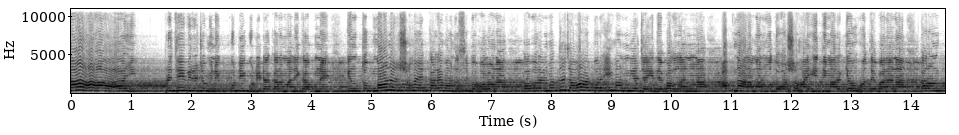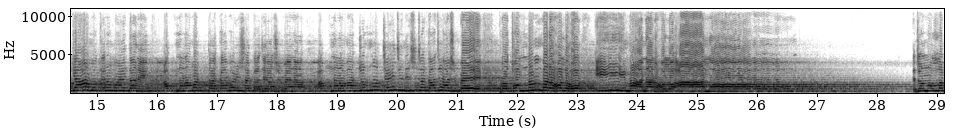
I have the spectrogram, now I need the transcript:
নাই। পৃথিবীর জমিনে কোটি কোটি টাকার মালিক আপনি, কিন্তু মনের সময় কালে মানসিব হলো না। কবরের মধ্যে যাওয়ার পরে যাইতে পারলেন না। আপনার আমার মতো অসহায় ইতিমার কেউ হতে পারে না। কারণ কেমতের ময়দানে আপনার আমার টাকা পয়সা কাজে আসবে না। আপনার আমার জন্য যেই জিনিসটা কাজে আসবে, প্রথম নাম্বার হলো ইমান আর হলো আমল। এজন্য আল্লাহ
